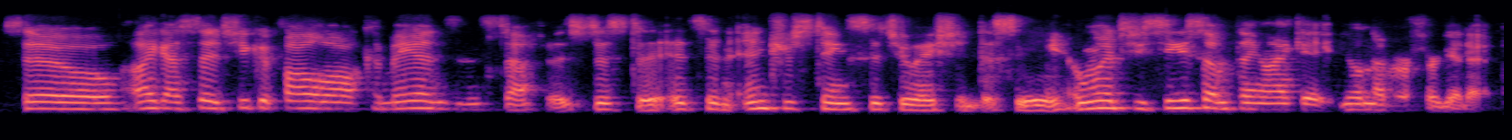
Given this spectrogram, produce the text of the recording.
So, like I said, she could follow all commands and stuff. It's just, a, it's an interesting situation to see. And once you see something like it, you'll never forget it.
